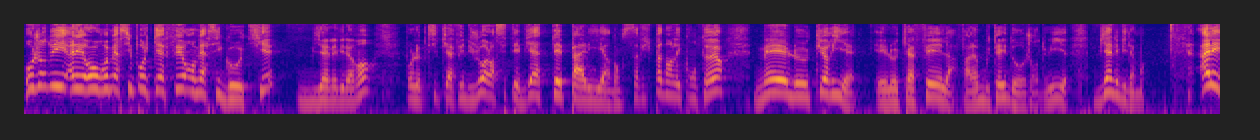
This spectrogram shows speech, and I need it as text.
Aujourd'hui, allez, on remercie pour le café, on remercie Gauthier, bien évidemment, pour le petit café du jour. Alors c'était via PayPal hier, donc ça s'affiche pas dans les compteurs, mais le cœur y est. Et le café là, enfin la bouteille d'eau aujourd'hui, bien évidemment. Allez,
